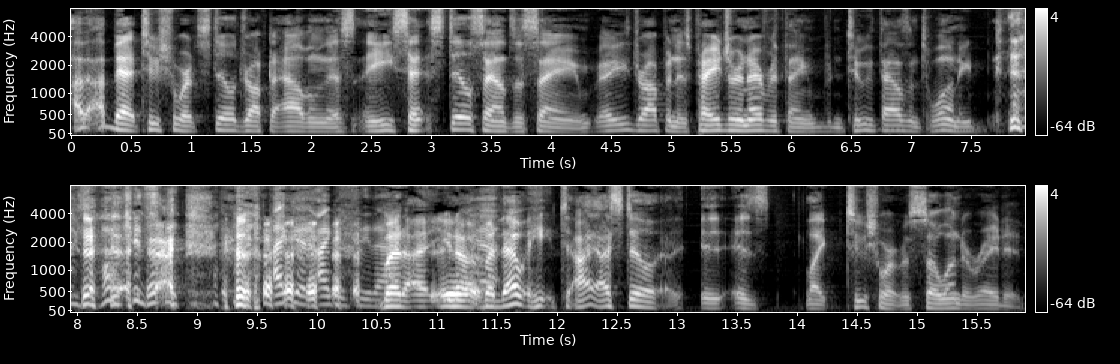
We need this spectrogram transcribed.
I, I bet Too Short still dropped an album This he sa- still sounds the same. He's dropping his pager and everything in 2020. I could see, I could, I could see that. but I, you know, Yeah. but that he, I, I still is, is like Too Short was so underrated.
